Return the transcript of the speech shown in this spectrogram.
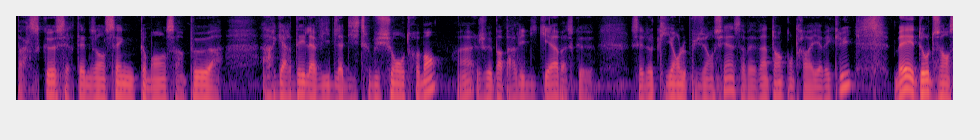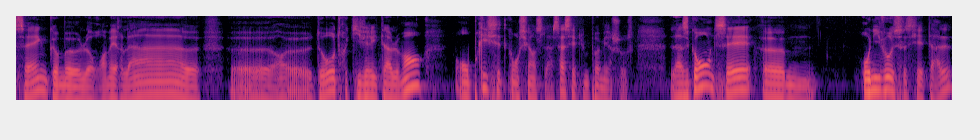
parce que certaines enseignes commencent un peu à, regarder la vie de la distribution autrement. Hein. Je ne vais pas parler d'IKEA parce que c'est notre client le plus ancien, ça fait 20 ans qu'on travaille avec lui. Mais d'autres enseignes comme euh, le Roi Merlin, euh, euh, d'autres qui véritablement ont pris cette conscience-là. Ça, c'est une première chose. La seconde, c'est au niveau sociétal,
